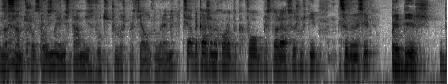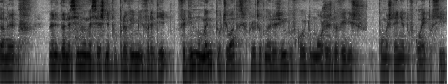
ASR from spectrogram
на сън, защото той има едни странни звуци, чуваш през цялото време. Сега да кажа на хората какво представлява всъщност и за да не се пребиеш, да не, нали, да не си нанесеш непоправими вреди. В един момент очилата се включват на режим, в който можеш да видиш помещението, в което си,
